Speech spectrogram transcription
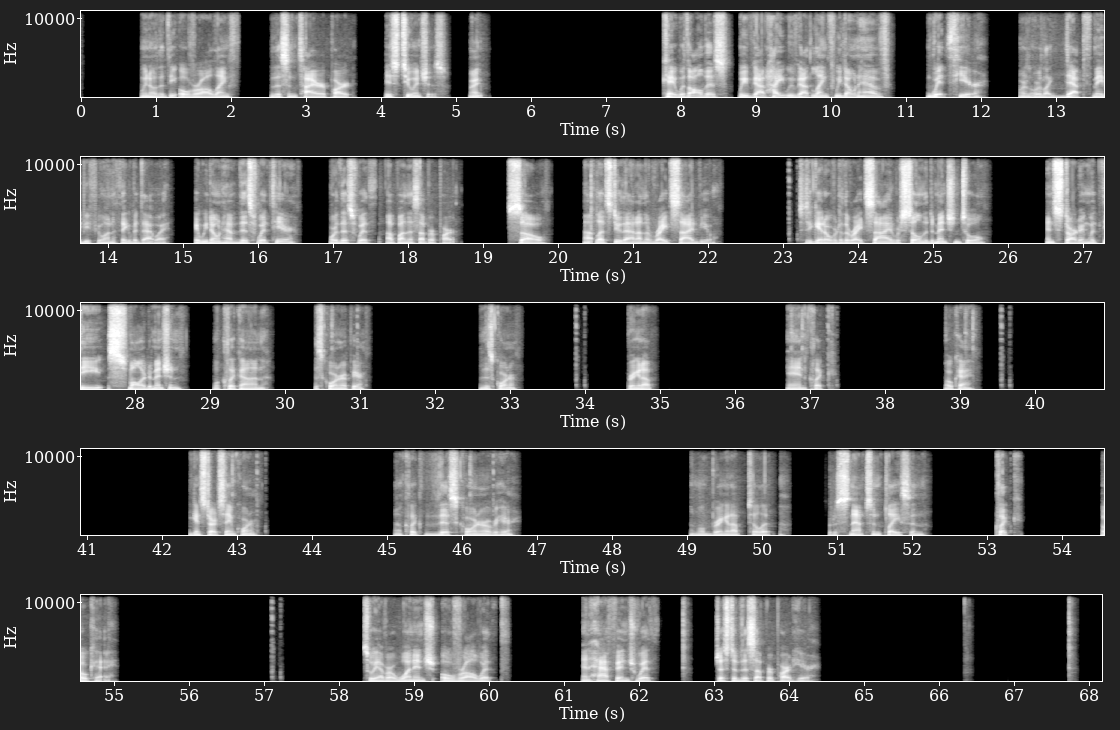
We know that the overall length of this entire part is two inches, right? Okay, with all this, we've got height, we've got length. We don't have width here, or, or like depth, maybe if you want to think of it that way. Okay, we don't have this width here, or this width up on this upper part. So uh, let's do that on the right side view. So to get over to the right side, we're still in the dimension tool. And starting with the smaller dimension, we'll click on this corner up here. This corner. Bring it up. And click. Okay. Again, start same corner. Now click this corner over here. And we'll bring it up till it sort of snaps in place and click. Okay. So we have our one inch overall width and half inch width just of this upper part here.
